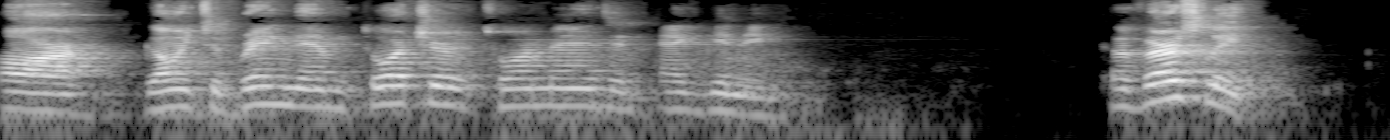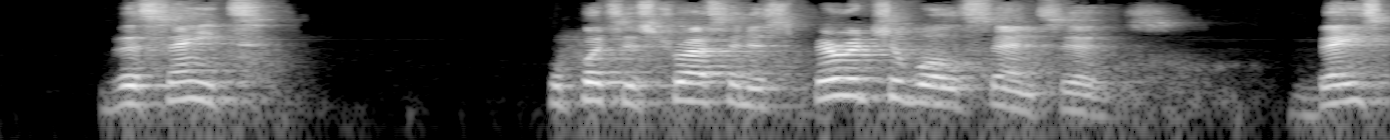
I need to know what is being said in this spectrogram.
are going to bring them torture, torment, and agony. Conversely, the saint who puts his trust in his spiritual senses, based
